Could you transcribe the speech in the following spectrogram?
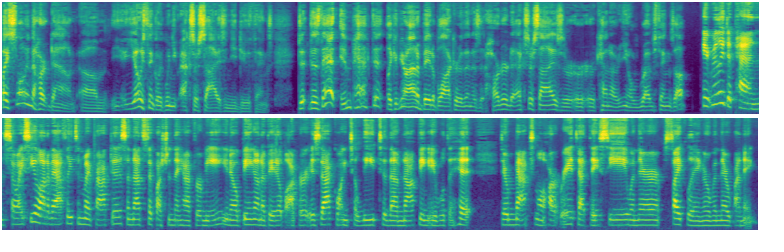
by slowing the heart down, um, you, always think like when you exercise and you do things, D- does that impact it? Like if you're on a beta blocker, then is it harder to exercise or, or, or kind of you know rev things up? It really depends. So I see a lot of athletes in my practice, and that's the question they have for me. You know, being on a beta blocker is that going to lead to them not being able to hit their maximal heart rate that they see when they're cycling or when they're running?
